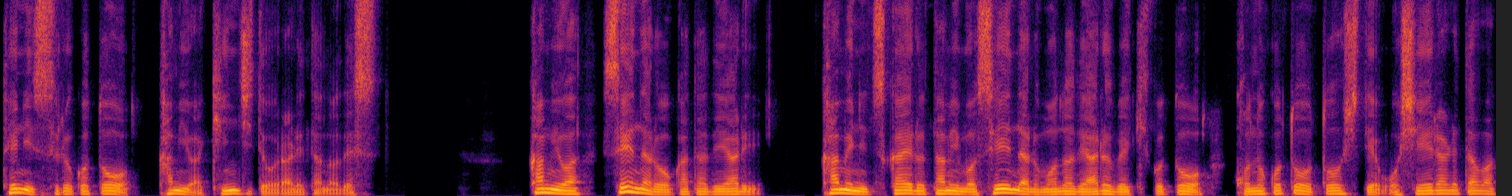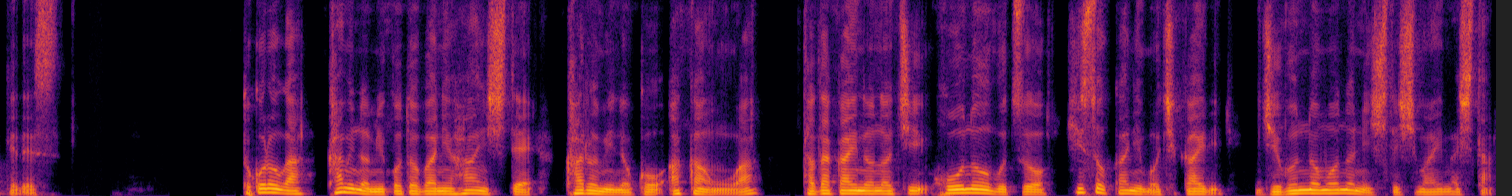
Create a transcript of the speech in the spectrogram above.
手にすることを神は禁じておられたのです。神は聖なるお方であり、神に仕える民も聖なるものであるべきことを、このことを通して教えられたわけです。ところが、神の御言葉に反して、カルミの子アカンは、戦いの後、奉納物を密かに持ち帰り、自分のものにしてしまいました。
